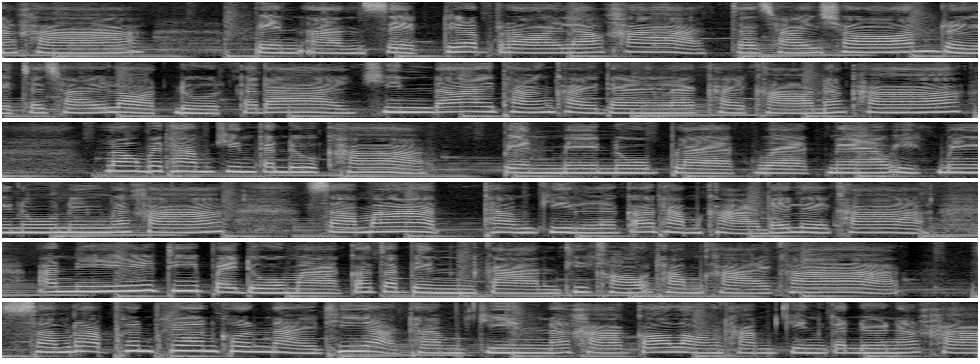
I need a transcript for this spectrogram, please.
นะคะ เป็นอันเสร็จเรียบร้อยแล้วค่ะ จะใช้ช้อนหรือจะใช้หลอดดูดก็ได้ กินได้ทั้งไข่แดงและไข่ขาวนะคะ ลองไปทำกินกันดูค่ะ เป็นเมนูแปลกแหวกแนวอีกเมนูหนึ่งนะคะ สามารถ ทำกินแล้วก็ทำขายได้เลยค่ะ อันนี้ที่ไปดูมาก็จะเป็นการที่เขาทำขายค่ะสำหรับเพื่อนๆ คนไหนที่อยากทำกินนะคะ ก็ลองทำกินกันดูนะคะ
